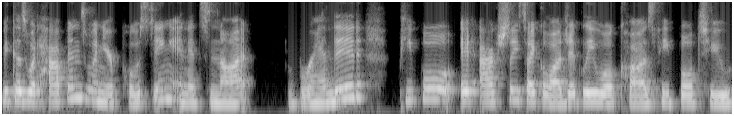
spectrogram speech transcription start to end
because what happens when you're posting and it's not branded, people, it actually psychologically will cause people to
